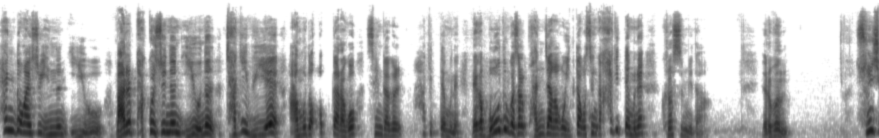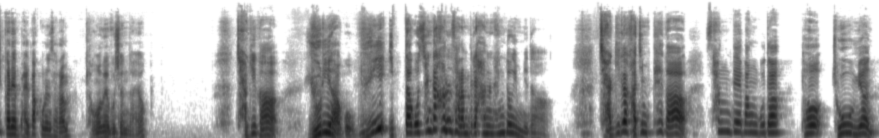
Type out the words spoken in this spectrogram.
행동할 수 있는 이유, 말을 바꿀 수 있는 이유는 자기 위에 아무도 없다라고 생각을 하기 때문에 내가 모든 것을 관장하고 있다고 생각하기 때문에 그렇습니다. 여러분, 순식간에 말 바꾸는 사람 경험해 보셨나요? 자기가 유리하고 위에 있다고 생각하는 사람들이 하는 행동입니다. 자기가 가진 패가 상대방보다 더 좋으면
